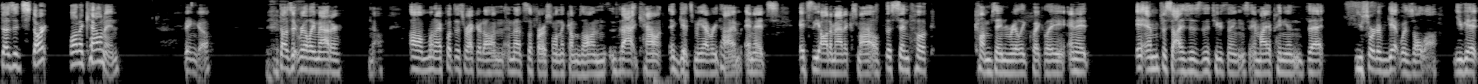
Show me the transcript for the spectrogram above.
does it start on a count-in? Bingo. does it really matter? No. Um, when I put this record on, and that's the first one that comes on, that count, it gets me every time, and it's, it's the automatic smile. The synth hook comes in really quickly, and it, it emphasizes the two things, in my opinion, that you sort of get with Zolof. You get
